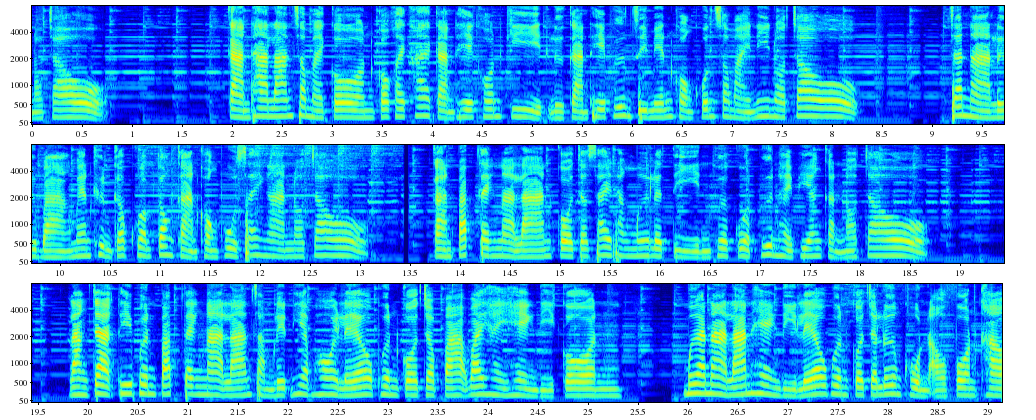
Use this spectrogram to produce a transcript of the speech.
เนาะเจ้าการทาลานสมัยก่อนก็คล้ายๆ การเทคอนกรีตหรือการเทพื้นซีเมนต์ของคนสมัยนี้เนาะเจ้า จะหนาหรือบางแม่นขึ้นกับความต้องการของผู้ใช้งานเนาะเจ้า การปรับแต่งหน้าร้านก็จะใส่ทั้งมือและตีน เพื่อกวดพื้นให้เพียงกันเนาะเจ้า หลังจากที่เพิ่นปรับแต่งหน้าร้านสำเร็จเรียบร้อยแล้ว เพิ่นก็จะปะไว้ให้แห้งดีก่อนเมื่อหน้าร้านแห้งดีแล้วเพิ่นก็จะเริ่มขนเอาฟอนเข่า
